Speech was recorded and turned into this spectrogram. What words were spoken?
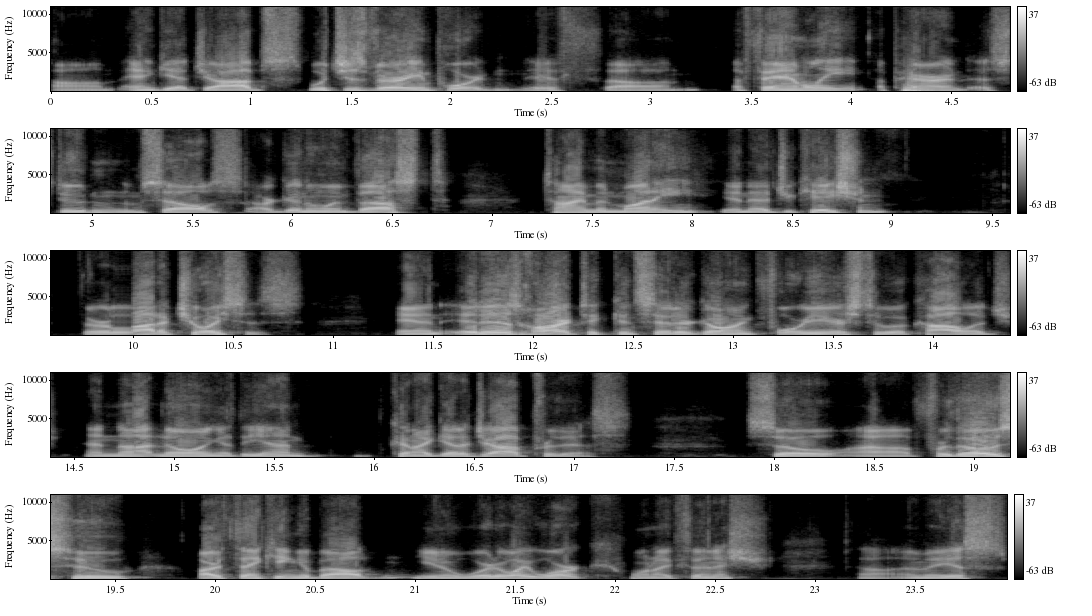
um, and get jobs, which is very important. If um, a family, a parent, a student themselves are going to invest time and money in education, there are a lot of choices. And it is hard to consider going four years to a college and not knowing at the end, can I get a job for this? So uh, for those who are thinking about, you know, where do I work when I finish? Uh, Emmaus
